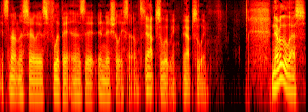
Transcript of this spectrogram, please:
It's not necessarily as flippant as it initially sounds. Absolutely, absolutely. Nevertheless,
